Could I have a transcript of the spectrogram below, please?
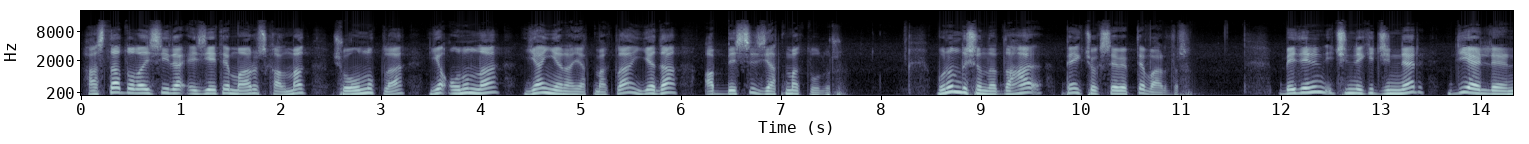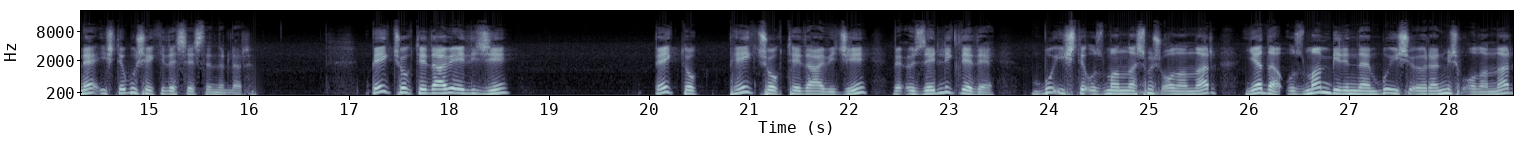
Hasta dolayısıyla eziyete maruz kalmak çoğunlukla ya onunla yan yana yatmakla ya da abdestsiz yatmakla olur. Bunun dışında daha pek çok sebep de vardır. Bedenin içindeki cinler diğerlerine işte bu şekilde seslenirler. Pek çok tedavi edici, pek çok, pek çok tedavici ve özellikle de bu işte uzmanlaşmış olanlar ya da uzman birinden bu işi öğrenmiş olanlar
